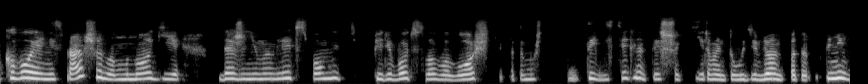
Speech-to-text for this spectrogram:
кого я не спрашивала, многие даже не могли вспомнить перевод слова ложки, потому что ты действительно ты шокирован, ты удивлен, потом, ты, не,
